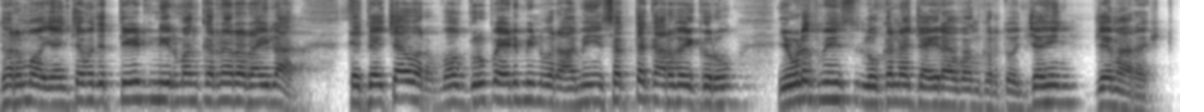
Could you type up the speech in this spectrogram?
धर्म यांच्यामध्ये तेट निर्माण करणारा राहिला तर त्याच्यावर व ग्रुप ॲडमिनवर आम्ही सक्त कारवाई करू. एवढंच मी लोकांना जाहीर आवाहन करतो. जय हिंद जय महाराष्ट्र.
